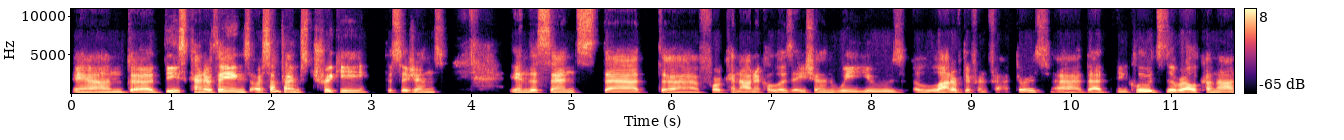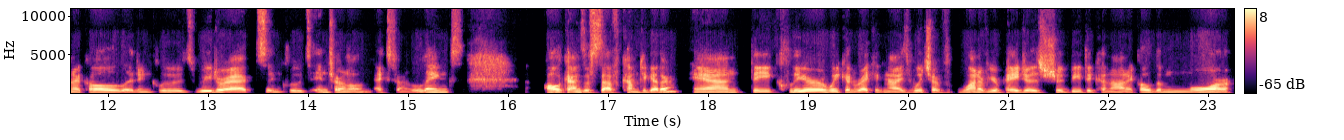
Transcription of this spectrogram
And uh, these kind of things are sometimes tricky decisions in the sense that uh, for canonicalization, we use a lot of different factors. Uh, that includes the rel canonical. It includes redirects, includes internal and external links. All kinds of stuff come together. And the clearer we can recognize which of one of your pages should be the canonical, the more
